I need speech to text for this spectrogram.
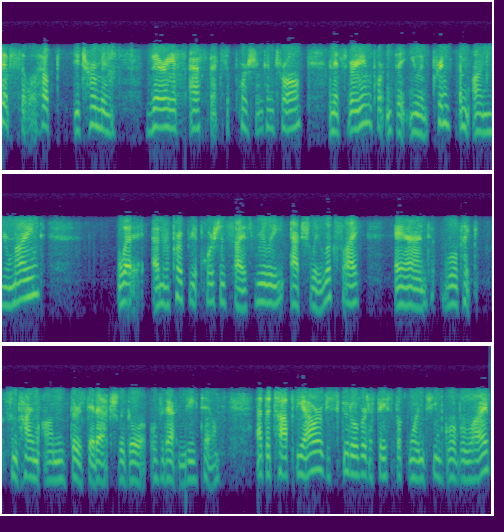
tips that will help determine various aspects of portion control, and it's very important that you imprint them on your mind what an appropriate portion size really actually looks like, and we'll take some time on Thursday to actually go over that in detail. At the top of the hour, if you scoot over to Facebook One Team Global Live,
